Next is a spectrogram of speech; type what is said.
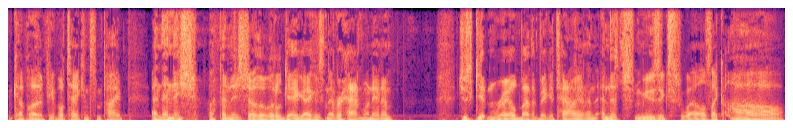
a couple other people taking some pipe, and then they show, then they show the little gay guy who's never had one in him, just getting railed by the big Italian, and, and the music swells like, oh,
